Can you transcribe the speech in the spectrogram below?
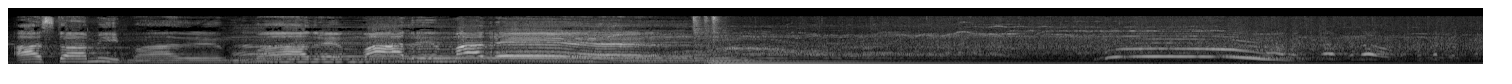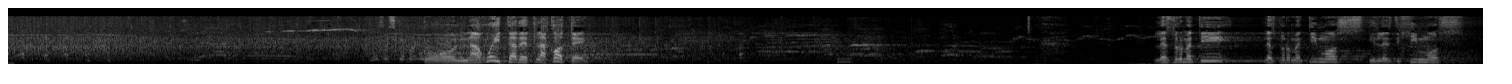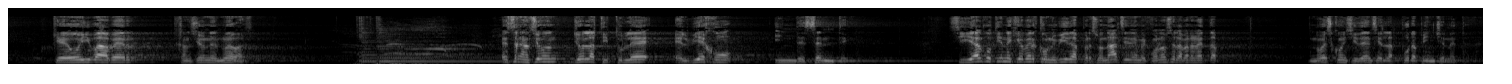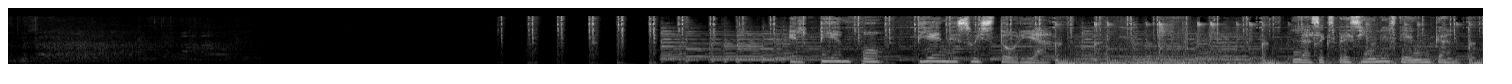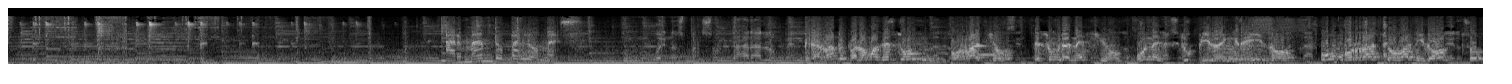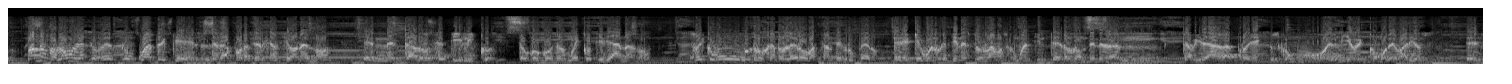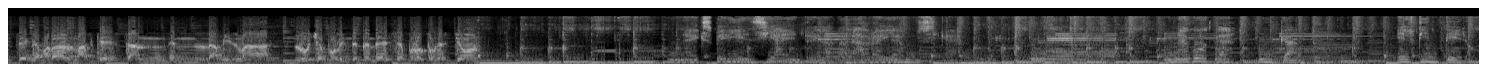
hasta mi madre, madre, madre, madre. Con agüita de tlacote. Les prometí, les prometimos y les dijimos que hoy iba a haber canciones nuevas. Esta canción yo la titulé El viejo indecente. Si algo tiene que ver con mi vida personal, si alguien me conoce, la verdad neta, no es coincidencia, es la pura pinche neta. Tiene su historia. Las expresiones de un canto. Armando Palomas. Buenos para soltar a los Mira, Armando Palomas es un borracho, es un gran necio, un estúpido engreído, un borracho vanidoso. Armando Palomas es, es un cuate que le da por hacer canciones, ¿no? En estados etílicos. Toco cosas muy cotidianas, ¿no? Soy como un rock bastante grupero. Eh, qué bueno que tienes programas como El Tintero, donde le dan cavidad a proyectos como el mío y como de varios este, camaradas más que están en la misma lucha por la independencia, por la autogestión. Experiencia entre la palabra y la música. Una gota, un canto. El tintero.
